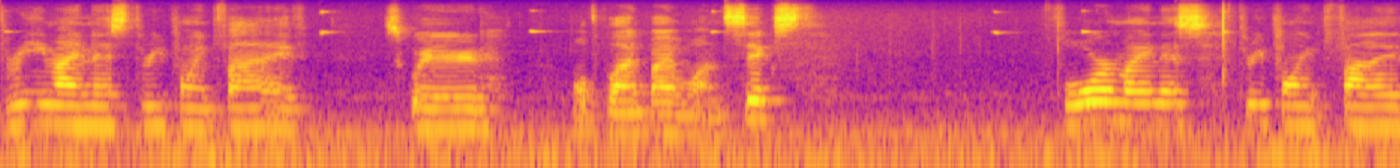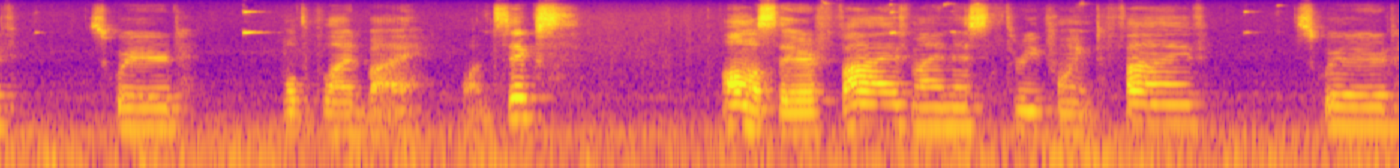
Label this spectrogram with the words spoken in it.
3 minus 3.5 squared multiplied by 1 sixth. 4 minus 3.5 squared multiplied by 1 sixth. Almost there. 5 minus 3.5 squared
